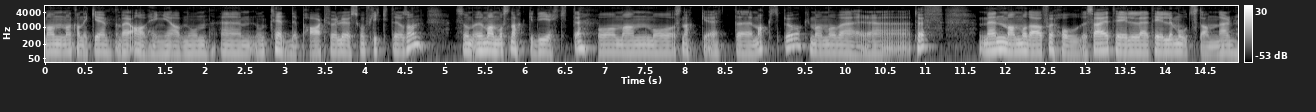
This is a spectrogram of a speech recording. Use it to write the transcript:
man, man kan ikke være avhengig av noen, noen tredjepart for å løse konflikter og sånn. Så man må snakke direkte, og man må snakke et maktspråk. Man må være tøff. Men man må da forholde seg til, til motstanderen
